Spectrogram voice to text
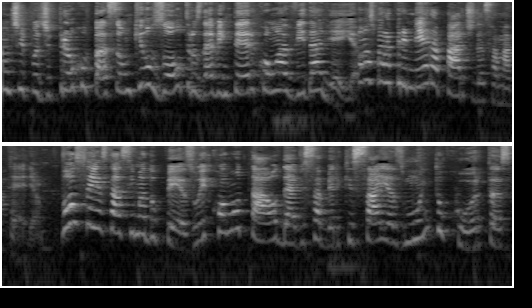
um tipo de preocupação que os outros devem ter com a vida alheia. Vamos para a primeira parte dessa matéria. Você está acima do peso e como tal deve saber que saias muito curtas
